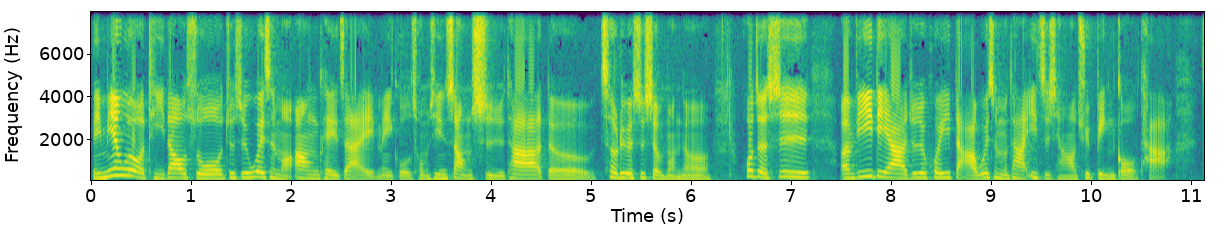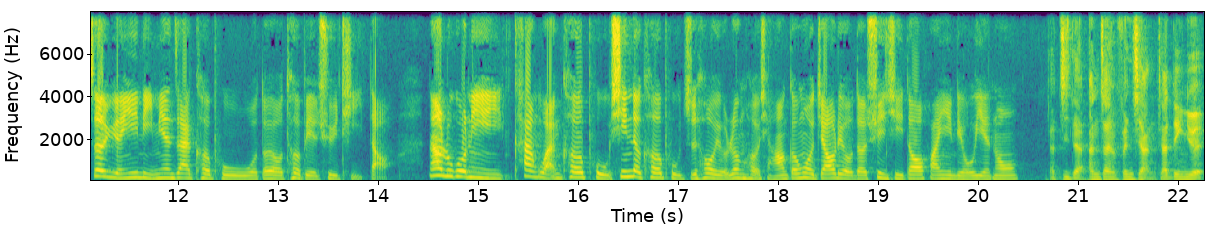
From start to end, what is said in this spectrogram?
里面我有提到说，就是为什么 ARM 可以在美国重新上市，它的策略是什么呢？或者是 NVIDIA 就是辉达，为什么他一直想要去并购它？这原因里面在科普我都有特别去提到。那如果你看完科普新的科普之后，有任何想要跟我交流的讯息，都欢迎留言哦。要记得按赞、分享、加订阅。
